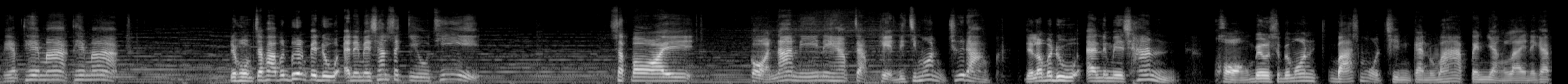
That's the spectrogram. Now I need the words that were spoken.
นะครับเท่มากเท่มาก เดี๋ยวผมจะพาเพื่อนๆไปดูแอนิเมชันสกิลที่สปอยก่อนหน้านี้นะครับ จากเพจดิจิมอนชื่อดัง เดี๋ยวเรามาดูแอนิเมชันของเบลซ b เบมอนบัสโหมดชินกันว่าเป็นอย่างไรนะครับ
